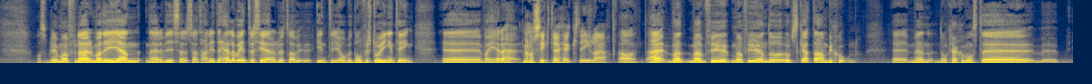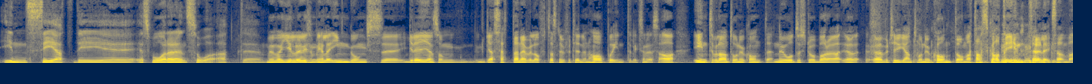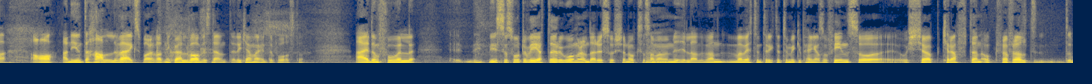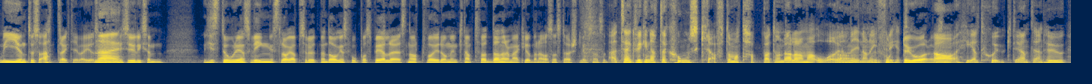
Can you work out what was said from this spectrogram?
Och så blev man förnärmade igen när det visade sig att han inte heller var intresserad av Interjobbet. De förstod ingenting. Eh, vad är det här? Men de siktar högt, det gillar jag. Ja, nej, man, man, får ju, man får ju ändå uppskatta ambition. Eh, men de kanske måste eh, inse att det är svårare än så att eh, Men man gillar ju liksom hela ingångsgrejen som Gazettan väl oftast nu för tiden har på Inter liksom. Det så, ah, Inter vill ha Antonio Conte. Nu återstår bara att övertyga Antonio Conte om att han ska till Inter liksom. Bara, ja, han är ju inte halvvägs bara för att ni själva har bestämt det. Det kan man ju inte påstå. Nej, de får väl det är så svårt att veta hur det går med de där resurserna också, samma med Milan. Man, man vet inte riktigt hur mycket pengar som finns och, och köpkraften och framförallt de är ju inte så attraktiva just nu. Det finns ju liksom historiens vingslag absolut, men dagens fotbollsspelare, snart var ju de knappt födda när de här klubbarna var som störst liksom. Så, Tänk vilken attraktionskraft de har tappat under alla de här åren Ja, Milan och hur Inter. fort det går också. Ja, helt sjukt egentligen hur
